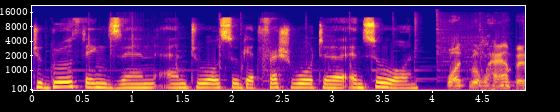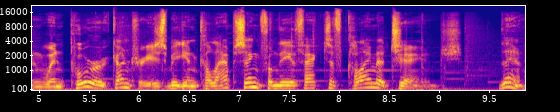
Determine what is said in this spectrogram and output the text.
to grow things in, and to also get fresh water and so on. What will happen when poorer countries begin collapsing from the effects of climate change? Then,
